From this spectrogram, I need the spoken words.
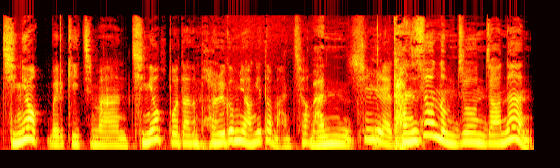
징역 뭐 이렇게 있지만 징역보다는 벌금형이 더 많죠. 만 신뢰가. 단순 음주운전은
